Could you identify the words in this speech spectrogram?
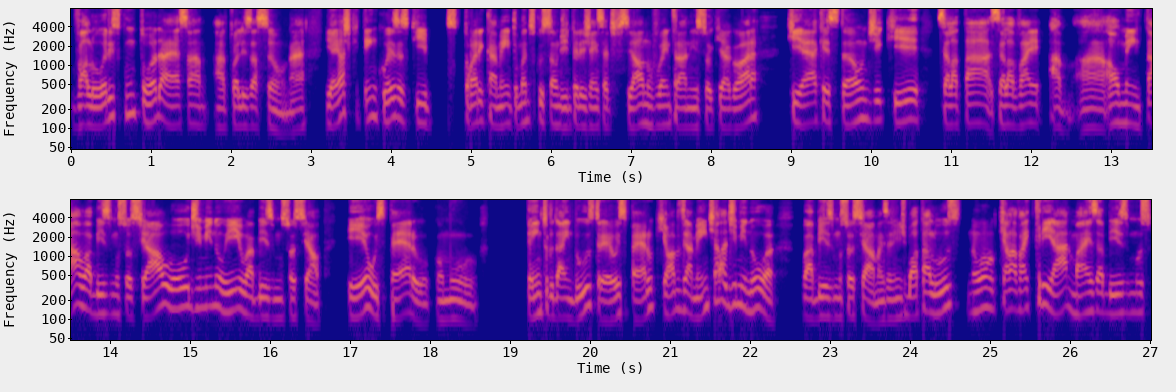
valores com toda essa atualização, né? E aí acho que tem coisas que historicamente uma discussão de inteligência artificial, não vou entrar nisso aqui agora, que é a questão de que se ela tá, se ela vai a, a aumentar o abismo social ou diminuir o abismo social. Eu espero, como dentro da indústria, eu espero que, obviamente, ela diminua o abismo social, mas a gente bota a luz no que ela vai criar mais abismos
